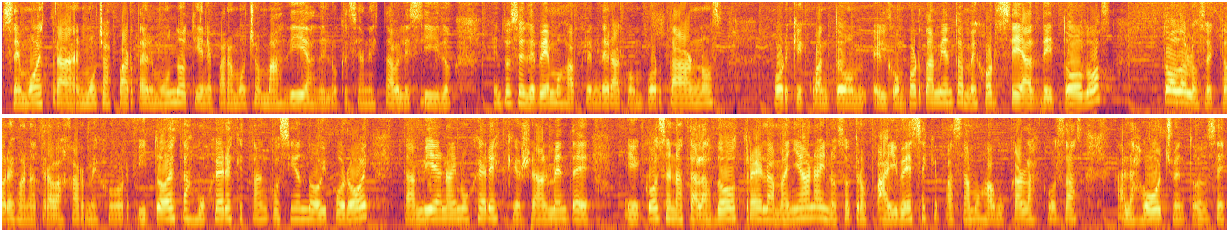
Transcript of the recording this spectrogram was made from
se muestra en muchas partes del mundo, tiene para muchos más días de lo que se han establecido. Entonces debemos aprender a comportarnos porque cuanto el comportamiento mejor sea de todos, todos los sectores van a trabajar mejor y todas estas mujeres que están cosiendo hoy por hoy, también hay mujeres que realmente eh, cosen hasta las 2, 3 de la mañana y nosotros hay veces que pasamos a buscar las cosas a las 8, entonces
